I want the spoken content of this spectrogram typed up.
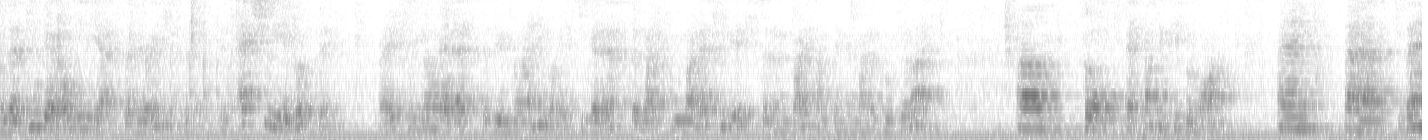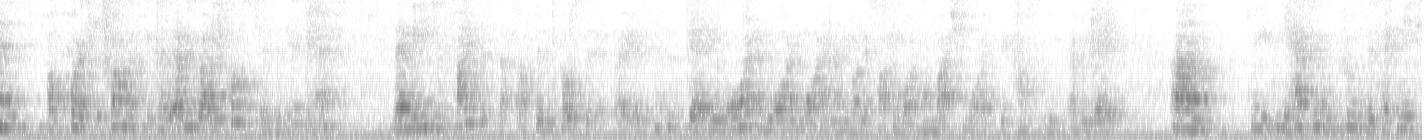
so that you get only the ads that you're interested in. It's actually a good thing, right? So you don't get ads that you ignore anyways. You get ads that might you might actually be interested in, buy something that might improve your life. Um, so it's something people want. And uh, then, of course, the problem is because everybody posts into the internet, then we need to find the stuff after we posted it, right? And since it's getting more and more and more, and I'm going to talk about how much more it becomes every day, um, we, we have to improve the techniques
